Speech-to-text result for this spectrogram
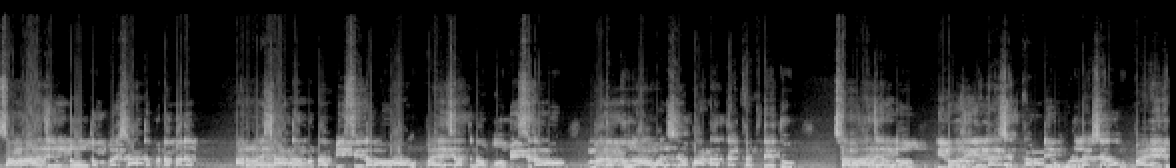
సమాజంలో తొంభై శాతం ఉన్న మనం అరవై శాతం ఉన్న బీసీలము ఆ ముప్పై ఐదు శాతం ఓబీసీలము మనకు రావాల్సిన వాటా దక్కట్లేదు సమాజంలో ఈరోజు ఎలక్షన్ కమిటీ మూడు లక్షల ముప్పై ఐదు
